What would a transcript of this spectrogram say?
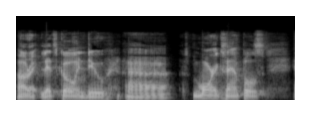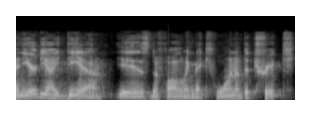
All right, let's go and do uh, more examples. And here the idea is the following. Like one of the trick,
